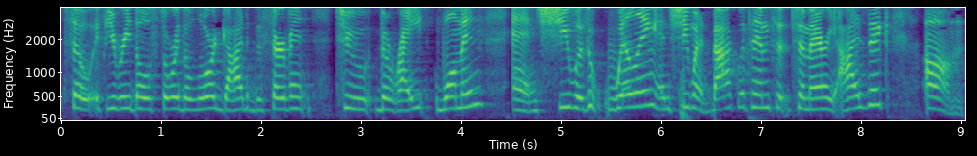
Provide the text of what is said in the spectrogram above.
So if you read the whole story, the Lord guided the servant to the right woman, and she was willing, and she went back with him to, to marry Isaac. Um,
